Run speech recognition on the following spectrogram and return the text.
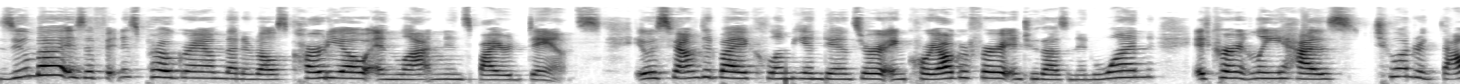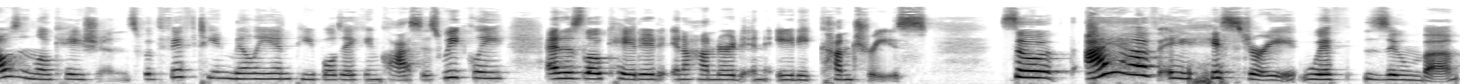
Zumba is a fitness program that involves cardio and Latin inspired dance. It was founded by a Colombian dancer and choreographer in 2001. It currently has 200,000 locations with 15 million people taking classes weekly and is located in 180 countries. So I have a history with Zumba.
